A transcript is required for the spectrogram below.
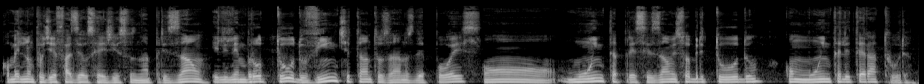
como ele não podia fazer os registros na prisão, ele lembrou tudo vinte e tantos anos depois, com muita precisão e, sobretudo, com muita literatura.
